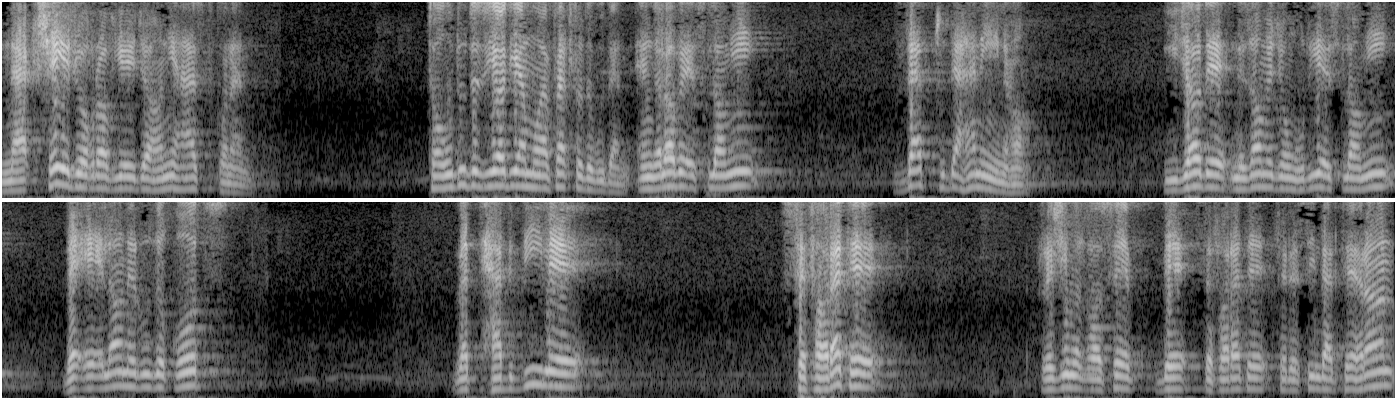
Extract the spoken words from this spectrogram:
نقشه جغرافیای جهانی حذف کنن. تا حدود زیادی هم موفق شده بودن. انقلاب اسلامی زد تو دهن اینها. ایجاد نظام جمهوری اسلامی و اعلان روز قدس و تبدیل سفارت رژیم قاسب به سفارت فلسطین در تهران.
